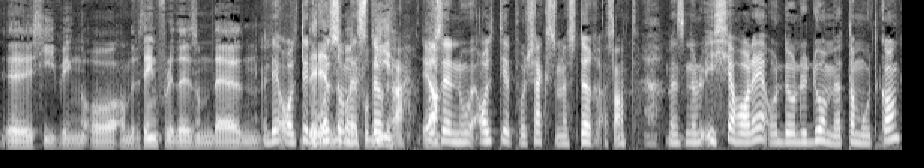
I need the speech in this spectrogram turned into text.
eh, kiving og andre ting. fordi det, liksom, det, det er alltid det noe som er større. Ja. Og så er det noe, alltid et prosjekt som er større. sant? Mens når du ikke har det, og når du da møter motgang,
